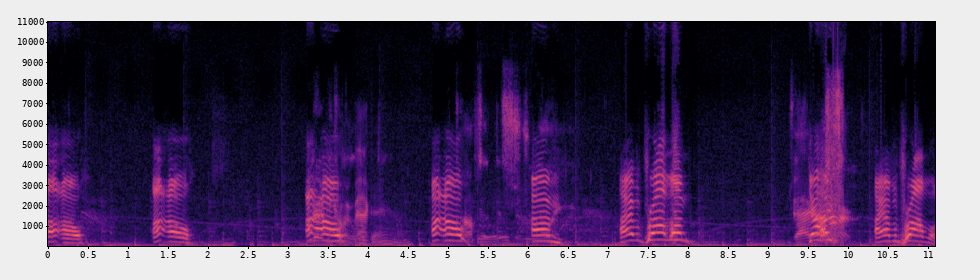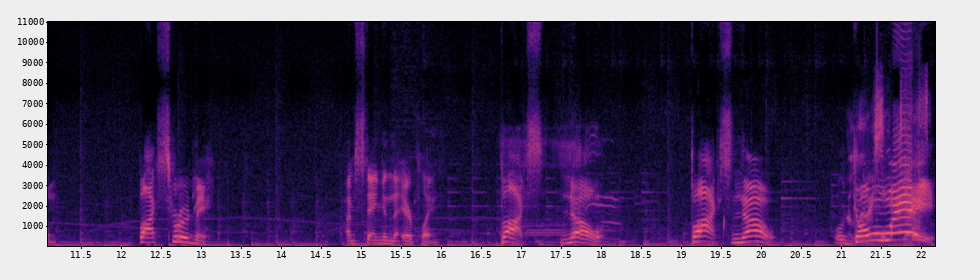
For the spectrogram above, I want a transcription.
Uh-oh. Uh-oh. Uh-oh. Damn. Uh-oh. Cops are destroying Um. I have a problem. Jagger. Guys! I have a problem. Box screwed me. I'm staying in the airplane. Box, no. Box, no. Well, go away!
